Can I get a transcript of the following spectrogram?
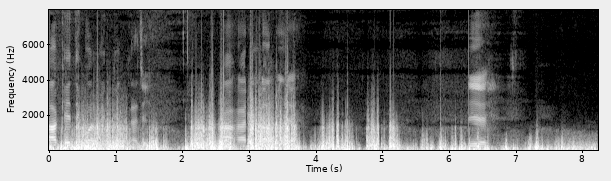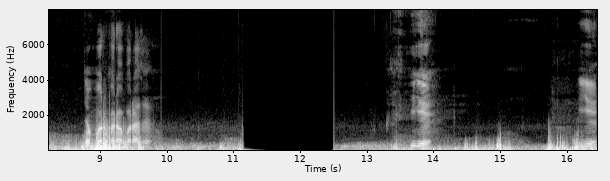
આ ખેતી મેકી જ નથી. આ હરંડા એ જબ્બર કરા છે. ये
